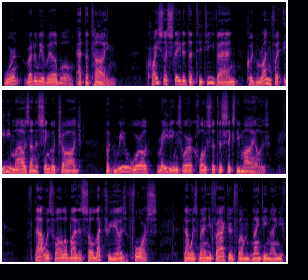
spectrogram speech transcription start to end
weren't readily available at the time. Chrysler stated that the T-Van could run for 80 miles on a single charge but real world ratings were closer to 60 miles. That was followed by the Solectria Force, that was manufactured from 1995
